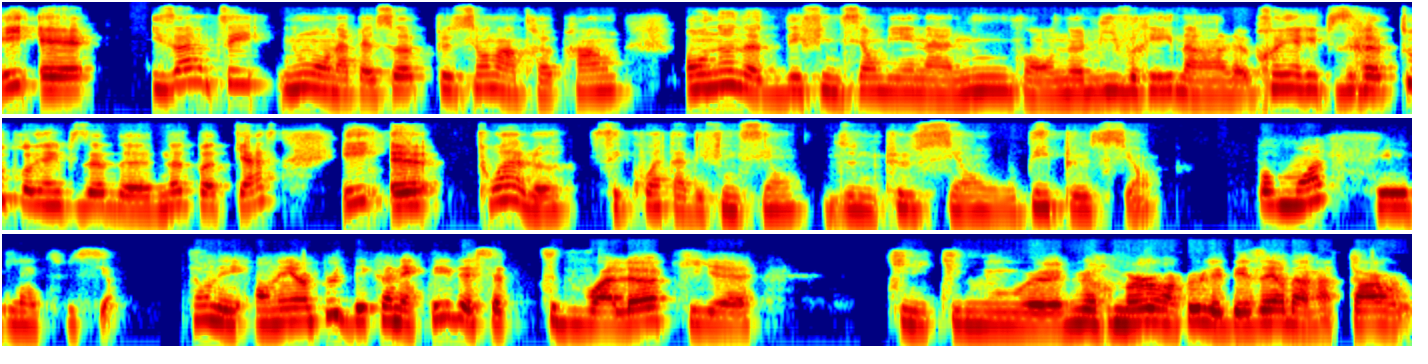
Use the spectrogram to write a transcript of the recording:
Et euh, Isa, tu sais, nous, on appelle ça pulsion d'entreprendre. On a notre définition bien à nous, qu'on a livrée dans le premier épisode, tout premier épisode de notre podcast. Et euh, toi, là, c'est quoi ta définition d'une pulsion ou des pulsions? Pour moi, c'est de l'intuition. On est, on est un peu déconnecté de cette petite voix-là qui, euh, qui, qui, nous euh, murmure un peu les désirs de notre cœur.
